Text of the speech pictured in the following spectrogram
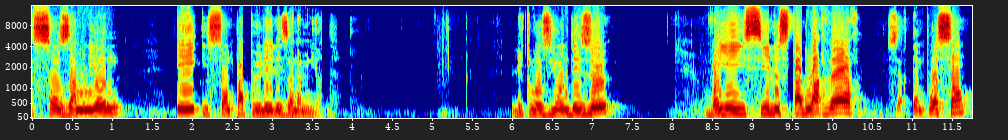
sans amnion et ils sont appelés les anamniotes l'éclosion des œufs. Voyez ici le stade larvaire, certains poissons.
